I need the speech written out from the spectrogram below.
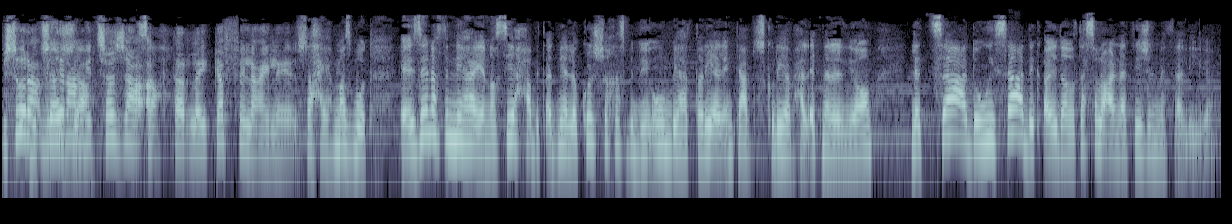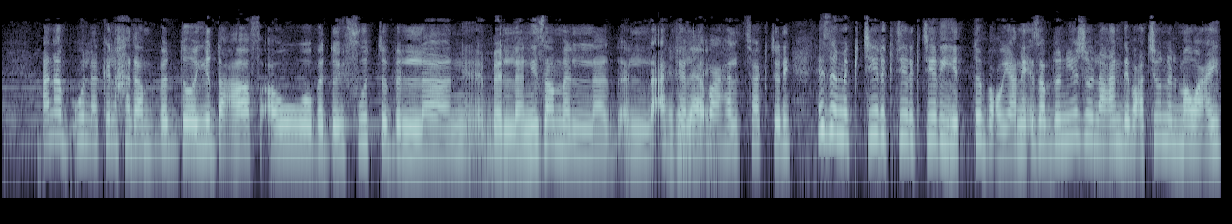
بصير بصير. عم يتشجع صح. أكثر ليكفي العلاج صحيح مزبوط آه، زينب في النهاية نصيحة بتقدميها لكل شخص بده يقوم بهالطريقة اللي أنت عم تذكريها بحلقتنا لليوم لتساعده ويساعدك أيضا لتحصلوا على النتيجة المثالية أنا بقول لكل حدا بده يضعف أو بده يفوت بال بالنظام ال- الأكل. تبع Health Factory لازم كتير كتير كتير يتبعوا. يعني إذا بدهم يجوا لعندي بعطيهم المواعيد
